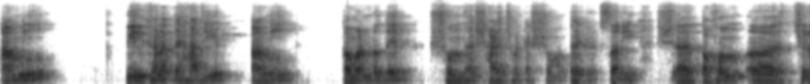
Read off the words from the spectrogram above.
আমি পিলখানাতে হাজির, আমি কমান্ডোদের সন্ধ্যা সাড়ে ছটার সময় সরি তখন ছিল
